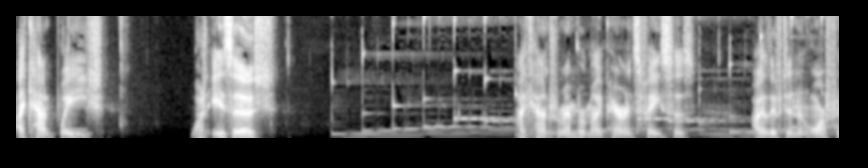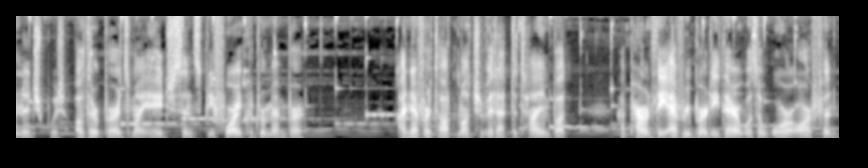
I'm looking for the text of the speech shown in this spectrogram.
I can't wait. What is it? I can't remember my parents' faces. I lived in an orphanage with other birds my age since before I could remember. I never thought much of it at the time, but apparently every everybody there was a war orphan.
